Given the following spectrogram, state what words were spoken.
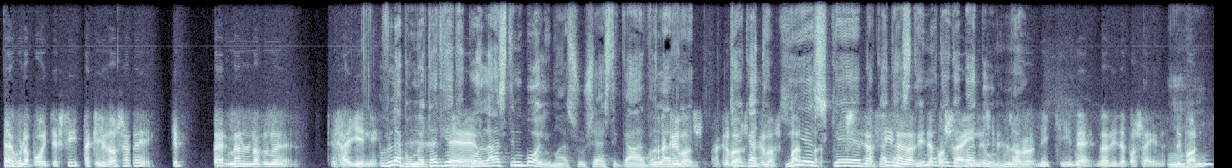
Έχουν απογοητευτεί, τα κλειδώσανε και περιμένουν να δουν τι θα γίνει. Βλέπουμε τέτοια και πολλά στην πόλη μας ουσιαστικά. Δηλαδή ακριβώς, ακριβώς, και κατοικίες και καταστήματα και παντού. Στην Θεσσαλονίκη, ναι, να δείτε πόσα είναι. Λοιπόν,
